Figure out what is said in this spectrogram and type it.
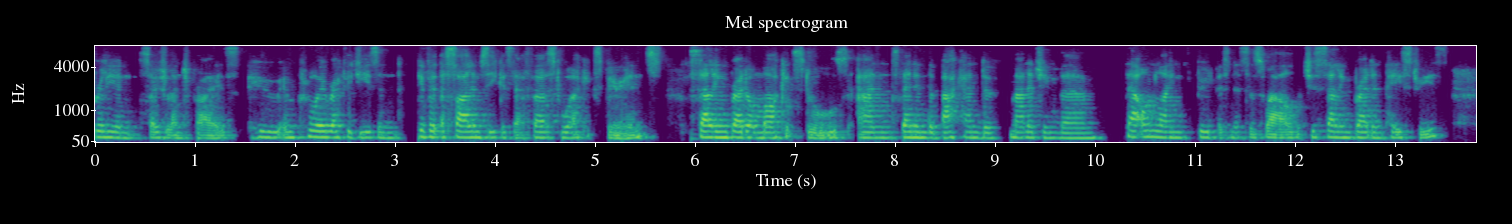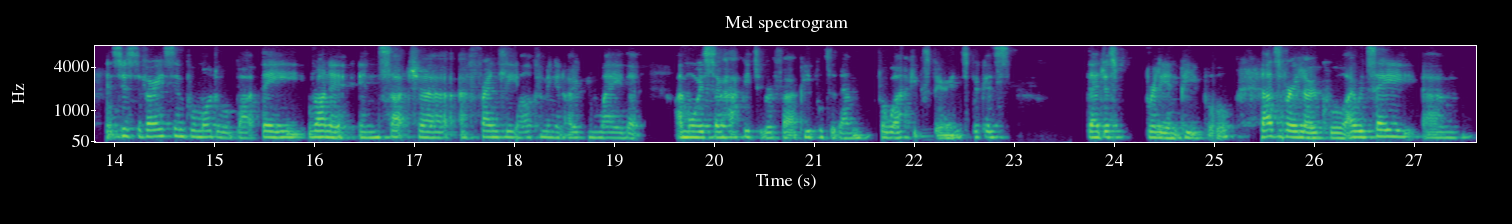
brilliant social enterprise who employ refugees and give asylum seekers their first work experience selling bread on market stalls, and then in the back end of managing their, their online food business as well, which is selling bread and pastries. It's just a very simple model, but they run it in such a, a friendly, welcoming, and open way that I'm always so happy to refer people to them for work experience because they're just brilliant people. That's very local. I would say um,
